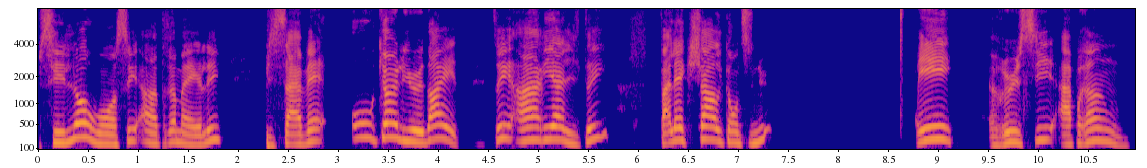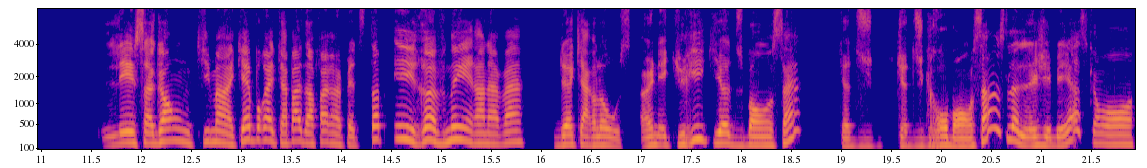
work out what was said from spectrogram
c'est là où on s'est entremêlé. Puis ça n'avait aucun lieu d'être. En réalité, fallait que Charles continue et réussit à prendre les secondes qui manquaient pour être capable de faire un petit stop et revenir en avant de Carlos. Un écurie qui a du bon sens, qui a du, qui a du gros bon sens, là, le GBS, comme on,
